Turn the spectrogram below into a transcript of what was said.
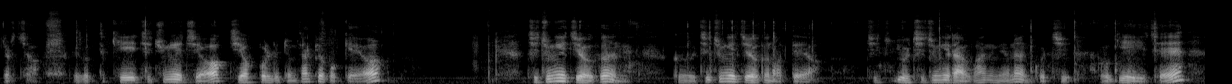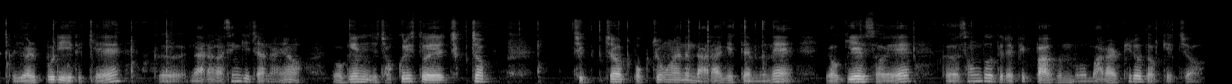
그렇죠. 그리고 특히 지중해 지역 지역별로 좀 살펴볼게요. 지중해 지역은 그 지중해 지역은 어때요? 지, 요 지중해라고 하면은 그 지, 여기에 이제 그 열불이 이렇게 그 나라가 생기잖아요. 여기에는 이제 적그리스도에 직접 직접 복종하는 나라이기 때문에 여기에서의 그 성도들의 핍박은 뭐 말할 필요도 없겠죠.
